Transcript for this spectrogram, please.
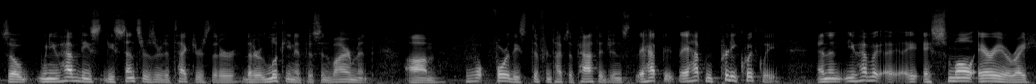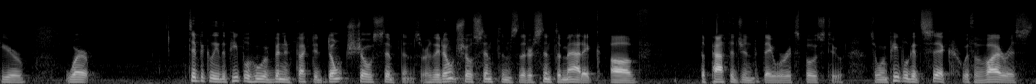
So when you have these, these sensors or detectors that are, that are looking at this environment um, for these different types of pathogens, they, happen, they happen pretty quickly. And then you have a, a, a small area right here where typically the people who have been infected don't show symptoms or they don't show symptoms that are symptomatic of the pathogen that they were exposed to. So when people get sick with a virus,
